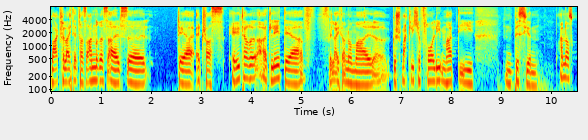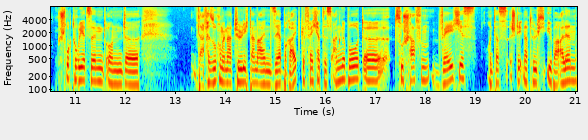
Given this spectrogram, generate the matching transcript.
mag vielleicht etwas anderes als äh, der etwas ältere Athlet, der vielleicht auch nochmal äh, geschmackliche Vorlieben hat, die ein bisschen anders strukturiert sind und äh, da versuchen wir natürlich dann ein sehr breit gefächertes Angebot äh, zu schaffen, welches, und das steht natürlich über allem,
